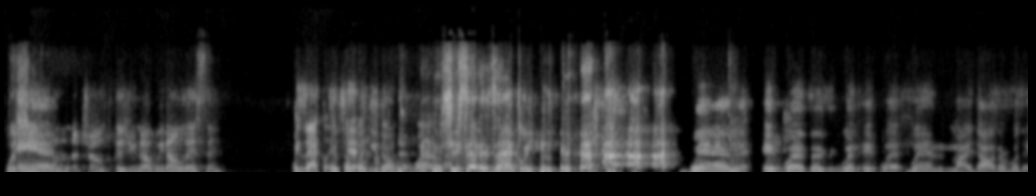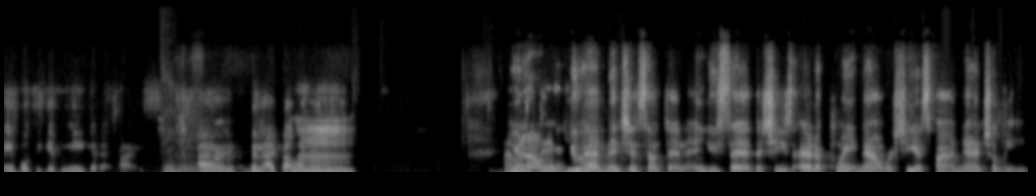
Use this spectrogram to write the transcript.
Well, she's telling the truth because you know we don't listen. Exactly, and so, yeah. but you know what? she said exactly. when it was when it was when my daughter was able to give me good advice, mm-hmm, um, right. then I felt like mm. I you know, that. you had mentioned something and you said that she's at a point now where she is financially,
